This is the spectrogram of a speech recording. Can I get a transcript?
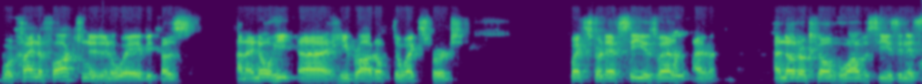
we're kind of fortunate in a way because, and I know he uh, he brought up the Wexford Wexford FC as well. another club who obviously is in its,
